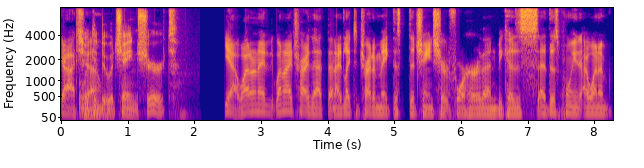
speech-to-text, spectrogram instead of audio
gotcha. We could do a chain shirt. Yeah, why don't I why don't I try that then? I'd like to try to make this the chain shirt for her then because at this point I want to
